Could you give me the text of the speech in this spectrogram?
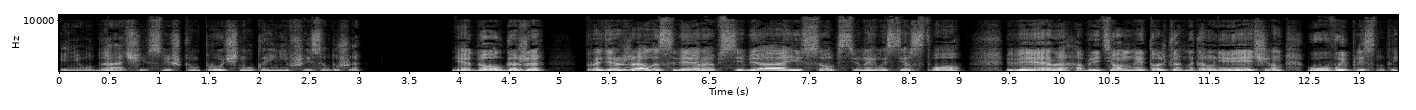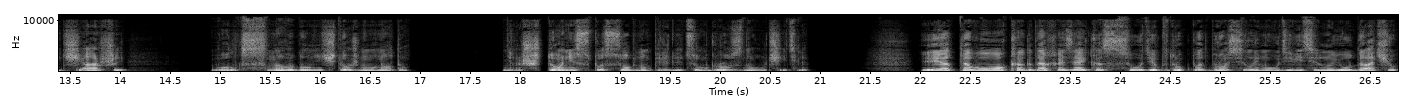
и неудачи, слишком прочно укоренившиеся в душе. Недолго же продержалась вера в себя и собственное мастерство, вера, обретенная только накануне вечером у выплеснутой чаши. Волк снова был ничтожным унотом, ни на что не способным перед лицом грозного учителя. И от того, когда хозяйка судеб вдруг подбросила ему удивительную удачу,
